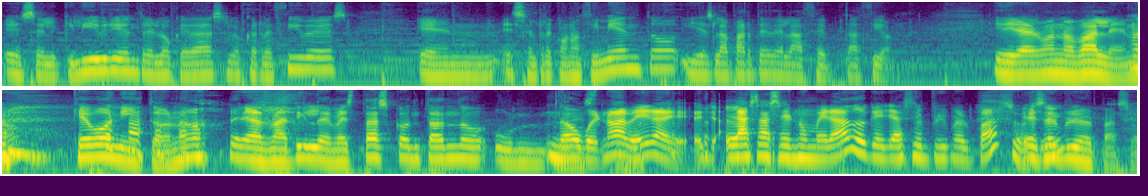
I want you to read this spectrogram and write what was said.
es el equilibrio entre lo que das y lo que recibes, en- es el reconocimiento y es la parte de la aceptación. Y dirás, bueno, vale, ¿no? Qué bonito, ¿no? Dirás, Matilde, me estás contando un... No, bueno, a esto". ver, eh, las has enumerado, que ya es el primer paso. Es ¿sí? el primer paso.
